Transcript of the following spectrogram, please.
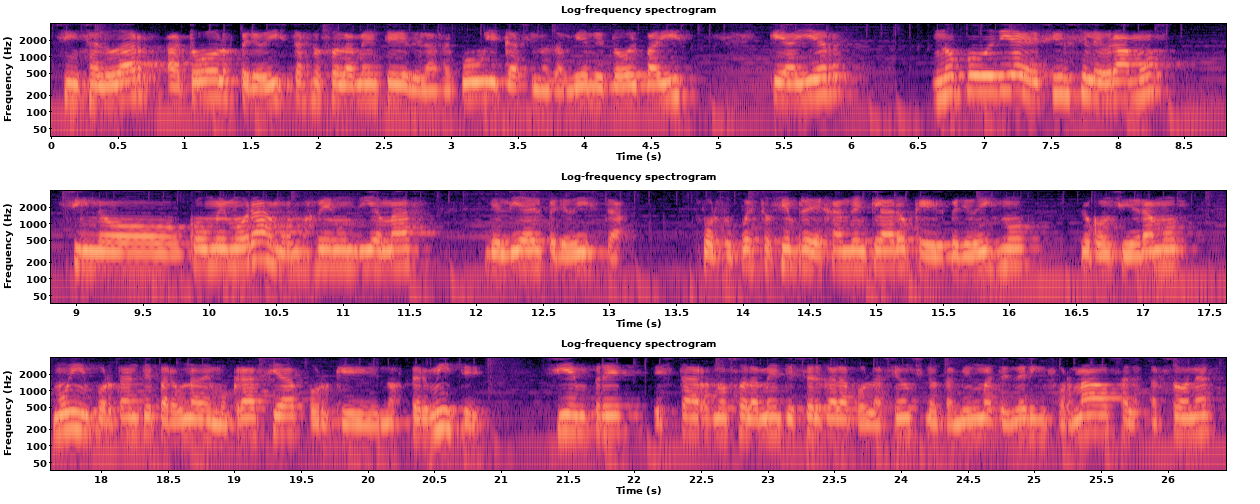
sin saludar a todos los periodistas, no solamente de la República, sino también de todo el país, que ayer no podría decir celebramos, sino conmemoramos más bien un día más del Día del Periodista. Por supuesto, siempre dejando en claro que el periodismo lo consideramos muy importante para una democracia porque nos permite siempre estar no solamente cerca de la población, sino también mantener informados a las personas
